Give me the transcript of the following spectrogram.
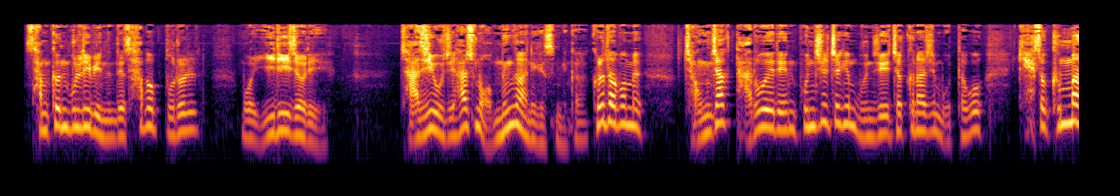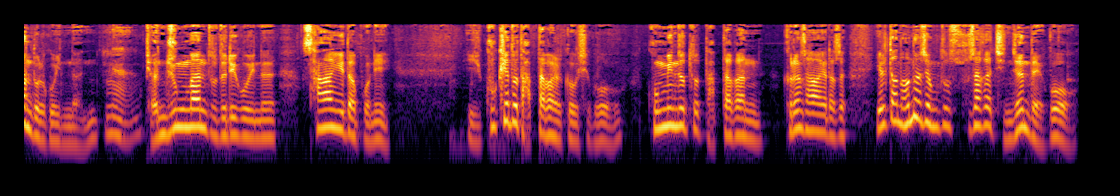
삼권 분립이 있는데 사법부를 뭐 이리저리 자지우지 할 수는 없는 거 아니겠습니까? 그러다 보면 정작 다루어야 되는 본질적인 문제에 접근하지 못하고 계속 금만 돌고 있는 네. 변죽만 두드리고 있는 상황이다 보니 이 국회도 답답할 것이고 국민들도 답답한 그런 상황이라서 일단 어느 정도 수사가 진전되고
